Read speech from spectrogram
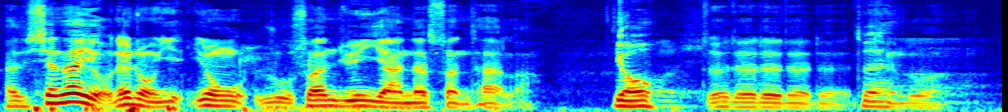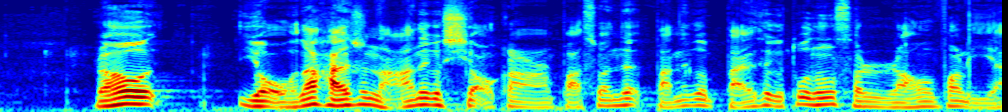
呃，现在有那种用乳酸菌腌的酸菜了，有，对对对对对，对挺多。然后有的还是拿那个小缸把酸菜把那个白菜给剁成丝儿，然后往里腌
